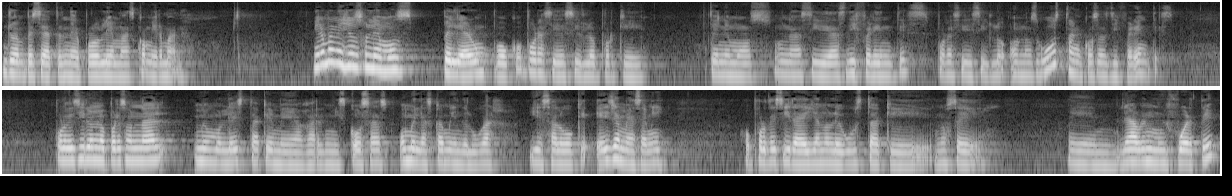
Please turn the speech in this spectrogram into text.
yo empecé a tener problemas con mi hermana. Mi hermana y yo solemos pelear un poco, por así decirlo, porque tenemos unas ideas diferentes, por así decirlo, o nos gustan cosas diferentes. Por decirlo en lo personal, me molesta que me agarren mis cosas o me las cambien de lugar, y es algo que ella me hace a mí o por decir a ella no le gusta que, no sé, em, le abren muy fuerte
